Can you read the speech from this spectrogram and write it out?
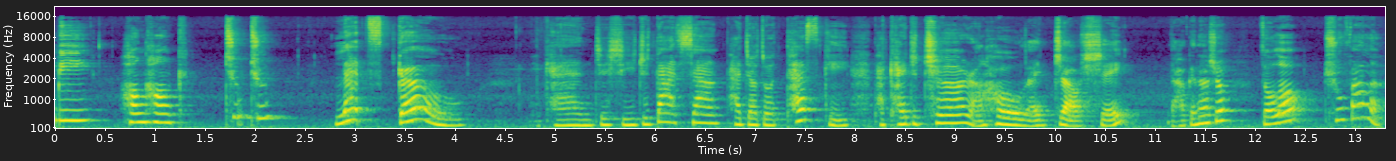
B Honk honk toot toot，Let's go！你看，这是一只大象，它叫做 Tusky，它开着车，然后来找谁？然后跟他说：“走喽，出发了。”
